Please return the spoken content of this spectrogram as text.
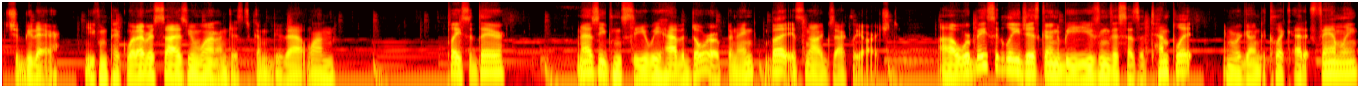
it should be there. You can pick whatever size you want. I'm just going to do that one. Place it there. And as you can see, we have a door opening, but it's not exactly arched. Uh, we're basically just going to be using this as a template and we're going to click edit family.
